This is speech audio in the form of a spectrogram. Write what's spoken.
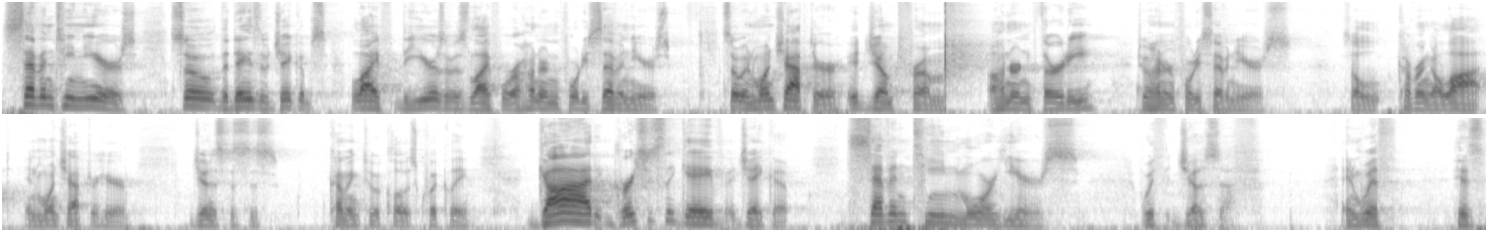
17 years. So the days of Jacob's life, the years of his life, were 147 years. So in one chapter, it jumped from 130 to 147 years. So covering a lot in one chapter here. Genesis is coming to a close quickly. God graciously gave Jacob 17 more years with Joseph and with his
